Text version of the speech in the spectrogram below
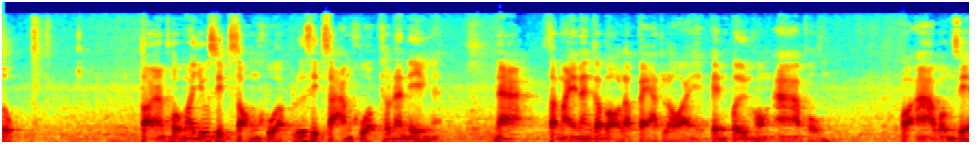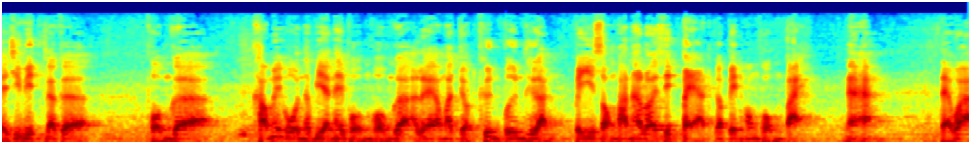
สุข ตอนนั้นผมอายุ12ขวบหรือ13ขวบเท่านั้นเองนะฮะสมัยนั้นก็บอกละ800เป็นปืนของอาผม พออาผมเสียชีวิตแล้วก็ผมก็เขาไม่โอนทะเบียนให้ผม ผมก็เลยเอามาจดขึ้นปืนเถื่อน ปี 2518 ก็เป็นของผมไปนะฮะแต่ว่า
